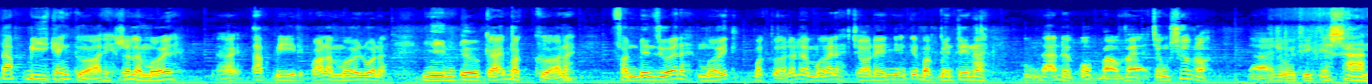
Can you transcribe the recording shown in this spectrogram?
Táp bi cánh cửa thì rất là mới này. Đấy, táp bi thì quá là mới luôn ạ. Nhìn từ cái bậc cửa này phần bên dưới này mới bậc cửa rất là mới này cho đến những cái bậc bên trên này cũng đã được ốp bảo vệ chống xước rồi. Đấy, rồi thì cái sàn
